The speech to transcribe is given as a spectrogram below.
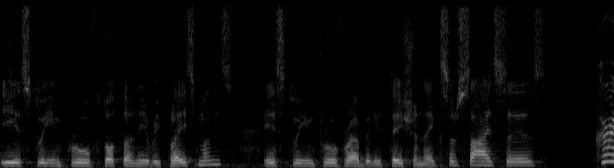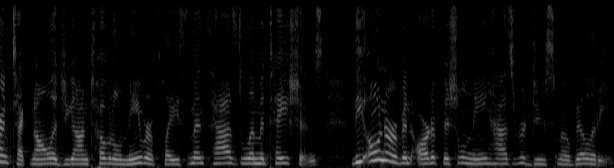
is to improve total knee replacements, is to improve rehabilitation exercises. Current technology on total knee replacements has limitations. The owner of an artificial knee has reduced mobility.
